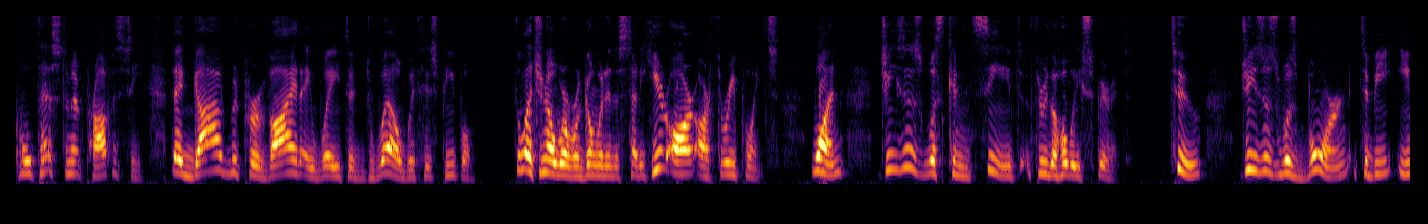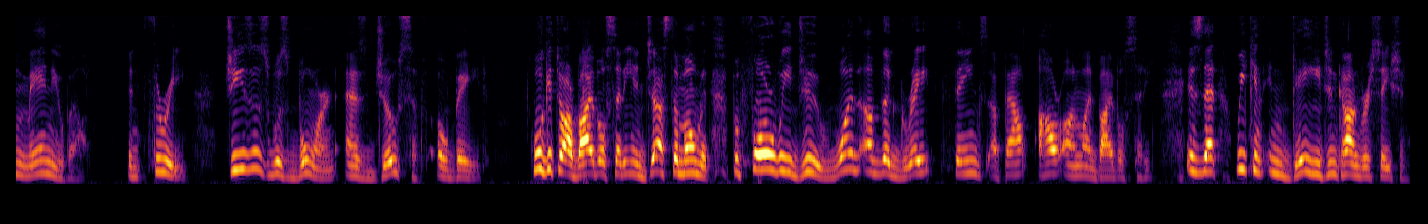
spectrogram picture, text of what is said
Old Testament prophecy that God would provide a way to dwell with His people. To let you know where we're going in the study, here are our three points. One, Jesus was conceived through the Holy Spirit. Two, Jesus was born to be Emmanuel. And three, Jesus was born as Joseph obeyed. We'll get to our Bible study in just a moment. Before we do, one of the great things about our online Bible study is that we can engage in conversation.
